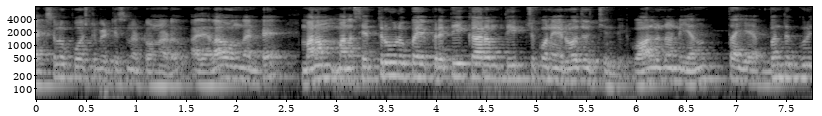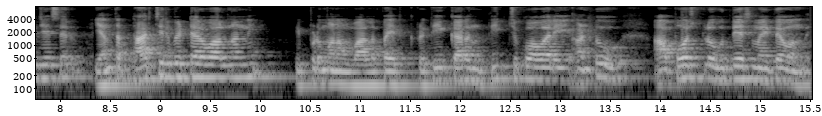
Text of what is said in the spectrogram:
ఎక్స్లో పోస్ట్ పెట్టేసినట్టు ఉన్నాడు. అది ఎలా ఉందంటే మనం మన శత్రువులపై ప్రతీకారం తీర్చుకునే రోజు వచ్చింది. వాళ్ళు నన్ను ఎంత ఇబ్బందికి గురి చేశారు? ఎంత టార్చర్ పెట్టారు వాళ్ళు నన్ను? ఇప్పుడు మనం వాళ్ళపై ప్రతీకారం తీర్చుకోవాలి అంటూ ఆ పోస్ట్లో ఉద్దేశం అయితే ఉంది.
